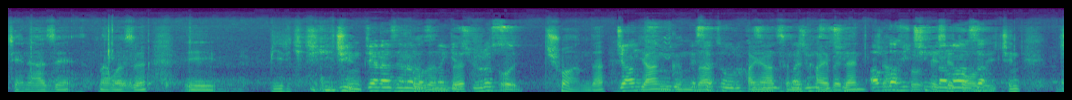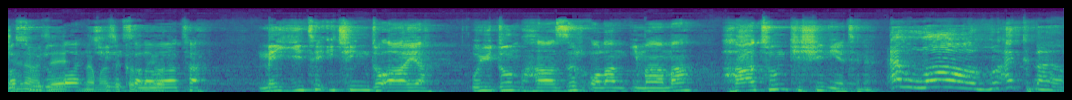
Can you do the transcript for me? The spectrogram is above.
cenaze namazı e, bir kişi İkinci için cenaze namazına kılındı. geçiyoruz. O, şu anda Cansu yangında Esetoğlu hayatını kaybeden için, Cansu için Esetoğlu namaza, için cenaze namazı için kılınıyor. salavata, meyyiti için duaya, uydum hazır olan imama, hatun kişi niyetine. Allahu Ekber.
